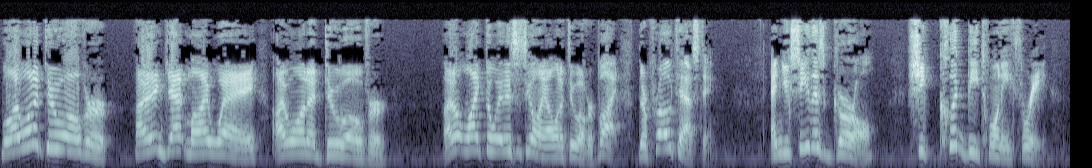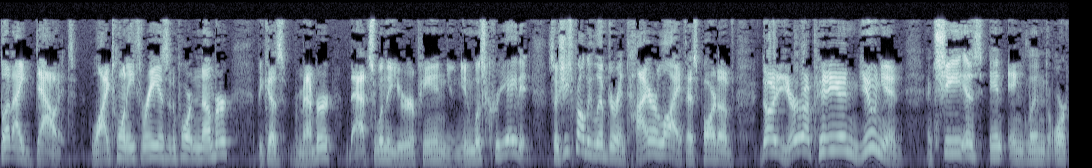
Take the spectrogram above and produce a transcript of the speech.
well, I want a do-over. I didn't get my way. I want a do-over. I don't like the way this is going. I want a do-over. But they're protesting. And you see this girl. She could be 23, but I doubt it. Why 23 is an important number? Because remember, that's when the European Union was created. So she's probably lived her entire life as part of the European Union. And she is in England or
